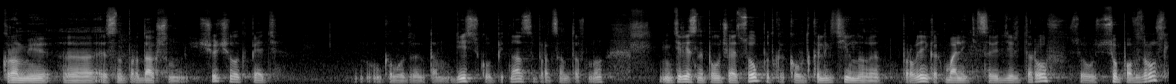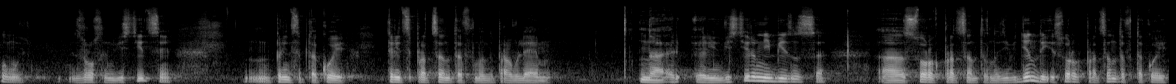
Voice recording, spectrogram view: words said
кроме э, SN Production, еще человек 5 у кого-то там 10, у кого-то 15 процентов, но интересно получается опыт какого-то коллективного управления, как маленький совет директоров, все, все по-взрослому, взрослые инвестиции. Принцип такой, 30% мы направляем на реинвестирование бизнеса, 40% а на дивиденды и 40% такой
